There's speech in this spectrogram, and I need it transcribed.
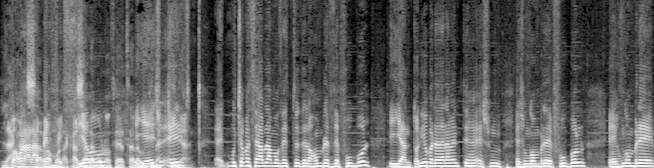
la ahora casa, la Vamos, la casa la conoce hasta la última esquina. Eh, muchas veces hablamos de esto de los hombres de fútbol y Antonio verdaderamente es un, es un hombre de fútbol, es un hombre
